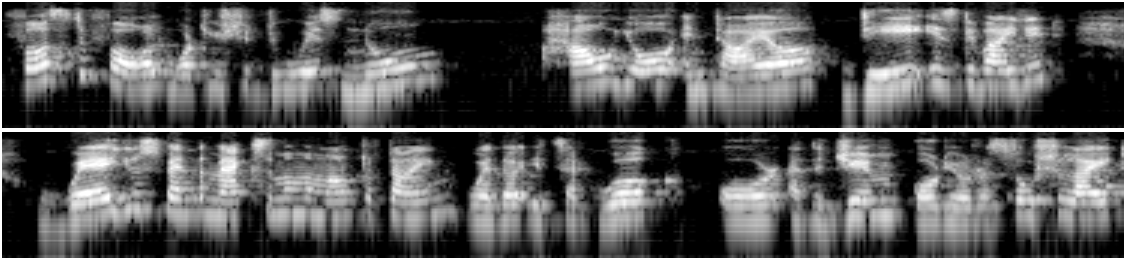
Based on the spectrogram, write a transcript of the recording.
first of all what you should do is know how your entire day is divided where you spend the maximum amount of time whether it's at work or at the gym or you're a socialite.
